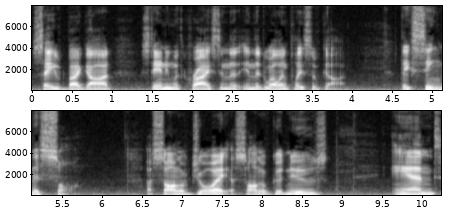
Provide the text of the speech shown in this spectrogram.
saved by God, standing with Christ in the in the dwelling place of God. They sing this song a song of joy, a song of good news, and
